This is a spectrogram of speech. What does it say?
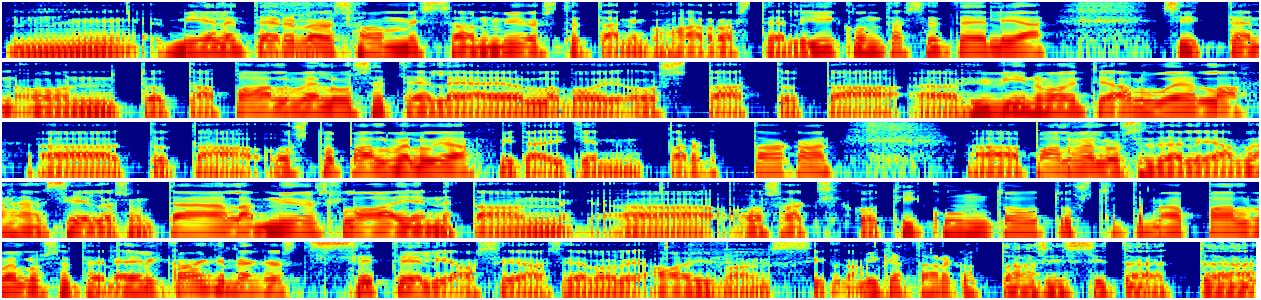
mm, mielenterveyshommissa on myös tätä niin harraste- ja liikuntaseteliä sitten on tota, palvelusetelejä, joilla voi ostaa tota, hyvinvointialueella tota, ostopalveluja, mitä ikinä nyt tarkoittaakaan. Palveluseteliä vähän siellä sun täällä. Myös laajennetaan osaksi kotikuntoutusta tämä palveluseteli. Eli kaiken näköistä seteliasiaa siellä oli aivan sika. Mikä tarkoittaa siis sitä, että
